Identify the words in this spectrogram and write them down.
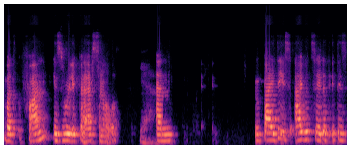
but fun is really personal. Yeah, And by this, I would say that it is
